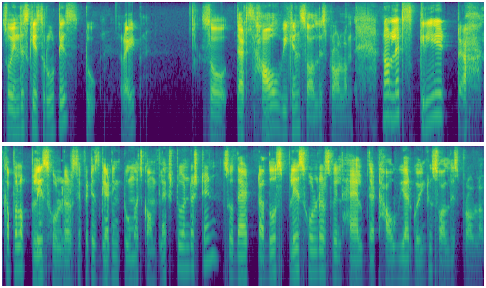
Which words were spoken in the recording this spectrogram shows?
So in this case root is 2 right so that's how we can solve this problem. Now let's create a couple of placeholders if it is getting too much complex to understand so that uh, those placeholders will help that how we are going to solve this problem.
